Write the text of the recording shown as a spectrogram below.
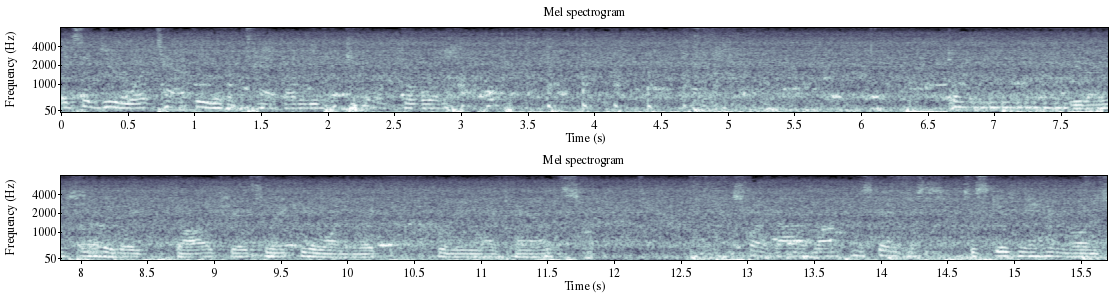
It's like, dude, what tapping with a tech? I didn't even get a bullet out. Sorry, like dog making me want to like cream my pants. swear to God, bro. This game just, just gives me hemorrhoids.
